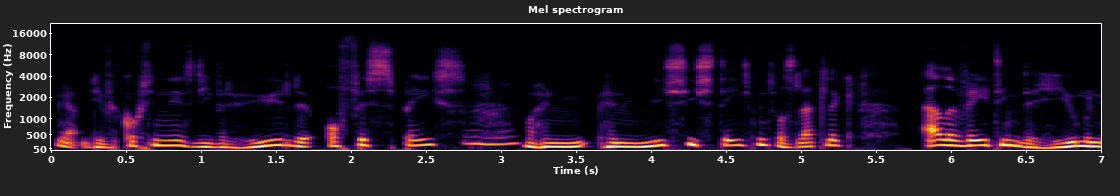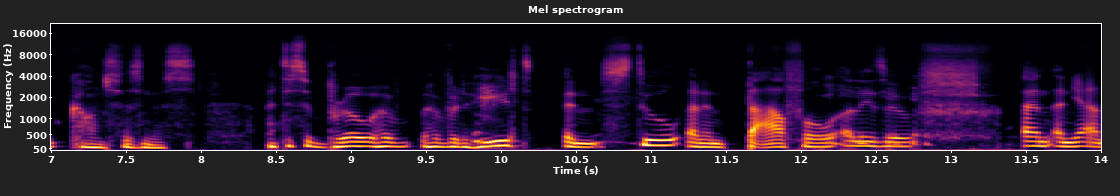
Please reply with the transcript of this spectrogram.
ja, die verkochten ineens, die verhuurde office space. Mhm. Maar hun, hun missiestatement was letterlijk elevating the human consciousness. En het is een bro, je verhuurt een stoel en een tafel. Allee, zo. En, en ja,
